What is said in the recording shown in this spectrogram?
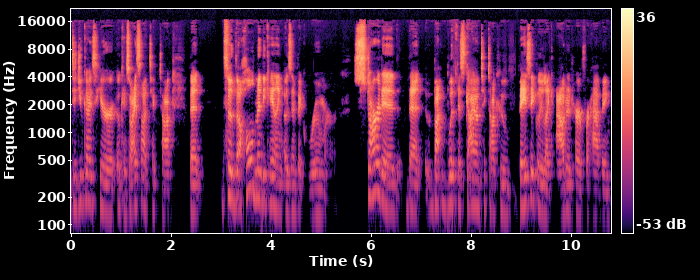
Did you guys hear? Okay, so I saw a TikTok that so the whole Mindy Kaling Ozempic rumor started that by, with this guy on TikTok who basically like outed her for having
